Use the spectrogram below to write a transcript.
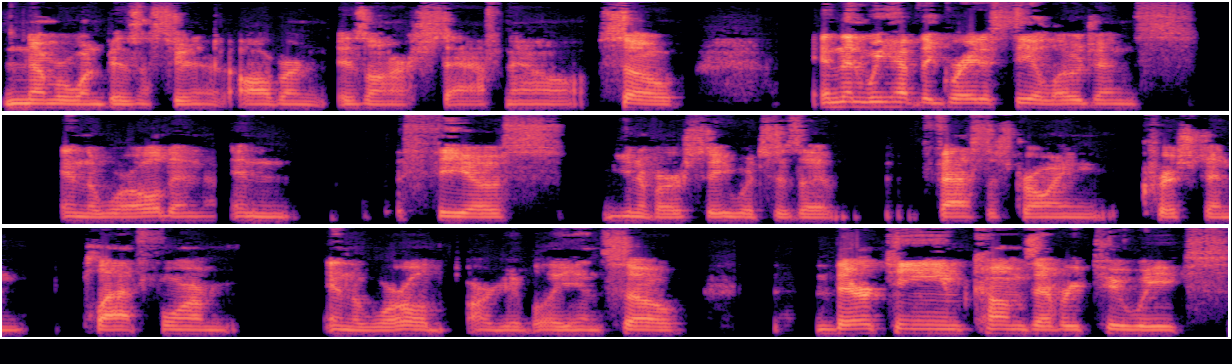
number one business student at Auburn is on our staff now. So, and then we have the greatest theologians in the world and in Theos University, which is a fastest growing Christian platform in the world, arguably. And so their team comes every two weeks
